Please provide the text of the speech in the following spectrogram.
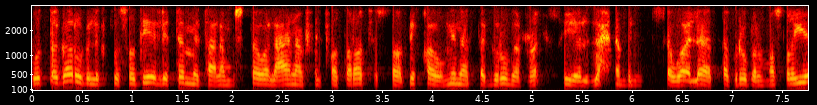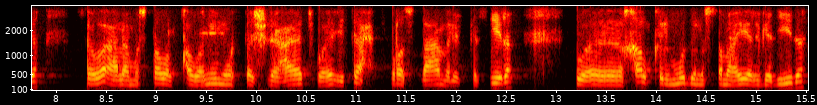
والتجارب الاقتصادية اللي تمت على مستوى العالم في الفترات السابقة ومنها التجربة الرئيسية اللي إحنا بنسوق لها التجربة المصرية سواء على مستوى القوانين والتشريعات وإتاحة فرص العمل الكثيرة وخلق المدن الصناعية الجديدة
